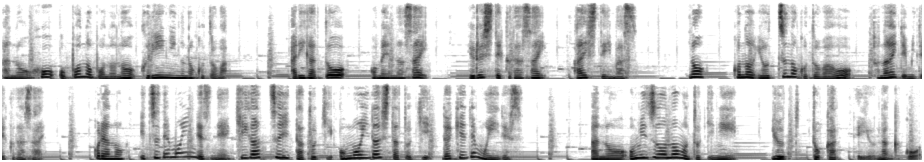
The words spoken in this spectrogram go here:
あの、ほおぽのぽののクリーニングの言葉。ありがとう、ごめんなさい、許してください、愛しています。の、この4つの言葉を唱えてみてください。これあの、いつでもいいんですね。気がついた時、思い出した時だけでもいいです。あの、お水を飲む時に言うとかっていう、なんかこ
